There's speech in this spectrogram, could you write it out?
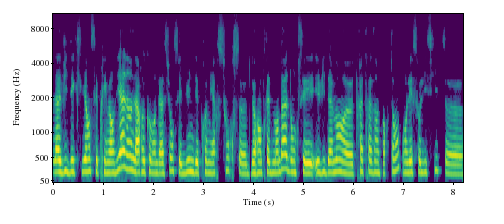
L'avis des clients, c'est primordial. Hein. La recommandation, c'est l'une des premières sources de rentrée de mandat, donc c'est évidemment euh, très très important. On les sollicite euh,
